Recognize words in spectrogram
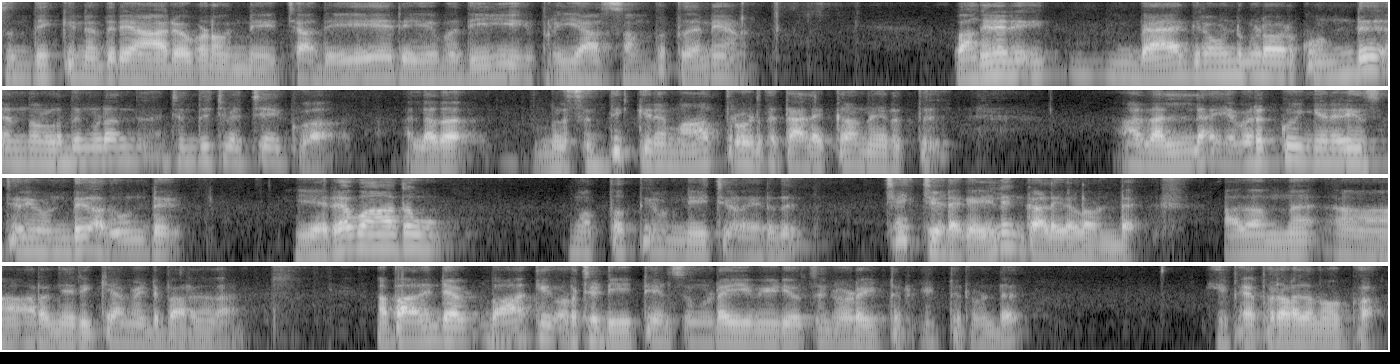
സിദ്ദിഖിനെതിരെ ആരോപണം ഉന്നയിച്ച അതേ രേവതി പ്രിയ സമ്പത്ത് തന്നെയാണ്. അപ്പം അങ്ങനെ ഒരു ബാക്ക്ഗ്രൗണ്ടും കൂടെ അവർക്കുണ്ട് എന്നുള്ളതും കൂടെ ചിന്തിച്ച് വെച്ചേക്കുക. അല്ലാതെ നമ്മൾ സിദ്ധിക്കിനെ മാത്രം എടുത്തിട്ട് അലക്കാൻ നേരത്ത്. അതല്ല എവർക്കും ഇങ്ങനെ ഒരു ഹിസ്റ്ററി ഉണ്ട്. അതുകൊണ്ട് ഇരവാദവും മൊത്തത്തിൽ ഉന്നയിച്ച് കളയരുത്. ചേച്ചിയുടെ കയ്യിലും കളികളുണ്ട്. അതൊന്ന് അറിഞ്ഞിരിക്കാൻ വേണ്ടി പറഞ്ഞതാണ്. അപ്പോൾ അതിന്റെ ബാക്കി കുറച്ച് ഡീറ്റെയിൽസും കൂടെ ഈ വീഡിയോസിന്റെ കൂടെ ഇട്ട് ഇട്ടിട്ടുണ്ട്. ഈ പേപ്പറുകളൊക്കെ നോക്കുക.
